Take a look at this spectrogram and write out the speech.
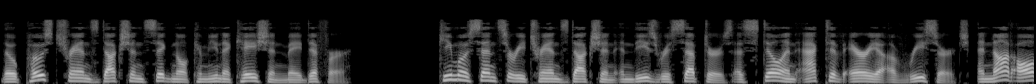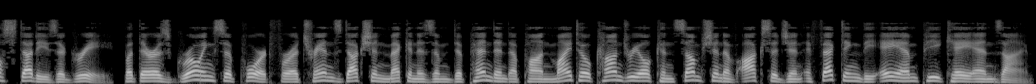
though post-transduction signal communication may differ. Chemosensory transduction in these receptors is still an active area of research, and not all studies agree, but there is growing support for a transduction mechanism dependent upon mitochondrial consumption of oxygen affecting the AMPK enzyme.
